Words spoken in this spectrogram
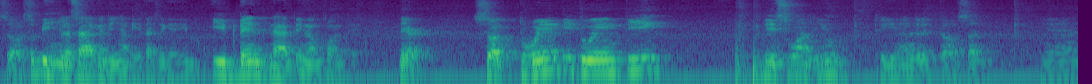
So, sabihin nyo lang sa akin kung hindi nyo kita. Sige, i-bend natin ng konti. There. So, 2020, this one, yun, 300,000. Yan.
